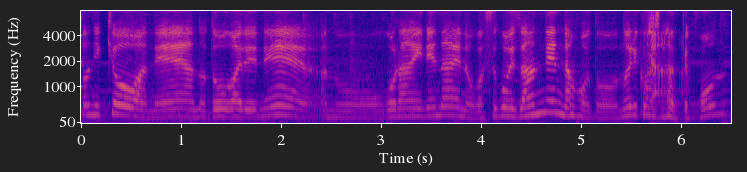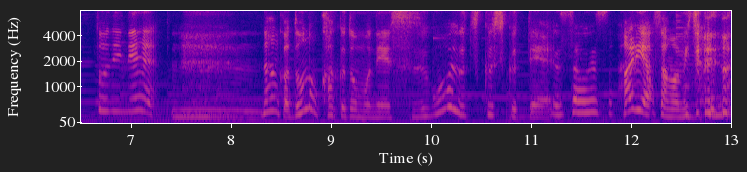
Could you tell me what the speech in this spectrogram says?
当に今日はねあの動画でねあのご覧入れないのがすごい残念なほどのりこさんって本当にねうん。なんかどの角度もねすごい美しくて嘘嘘。マリア様みたいな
